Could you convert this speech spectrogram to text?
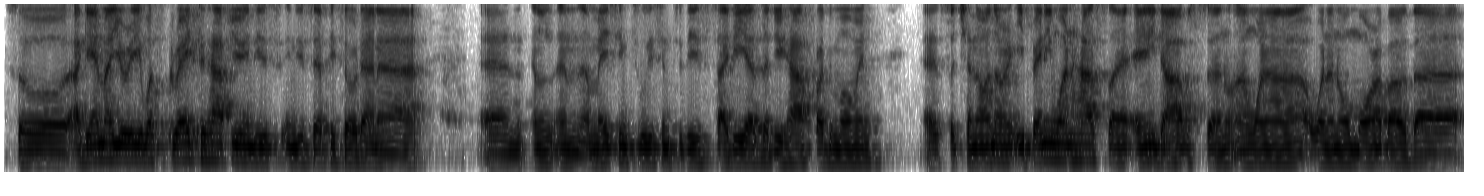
so again mayuri it was great to have you in this in this episode and uh, and, and, and amazing to listen to these ideas that you have at the moment uh, such an honor. If anyone has uh, any doubts and, and, wanna wanna know more about uh,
